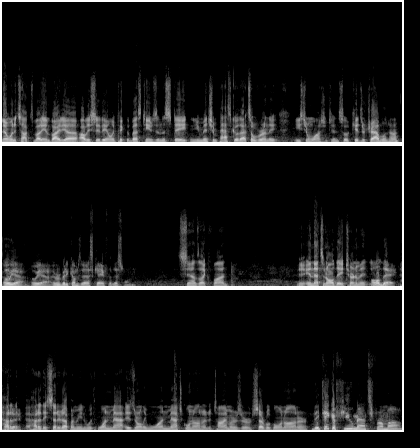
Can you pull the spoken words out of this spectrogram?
Now, when it talks about invite, uh, obviously they only pick the best teams in the state, and you mentioned Pasco. That's over in the Eastern Washington, so kids are traveling, huh? Oh yeah, oh yeah. Everybody comes to SK for this one. Sounds like fun. And that's an all-day tournament. All day. How all do day. how do they set it up? I mean, with one mat, is there only one match going on at a time, or is there several going on? Or They take a few mats from uh,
